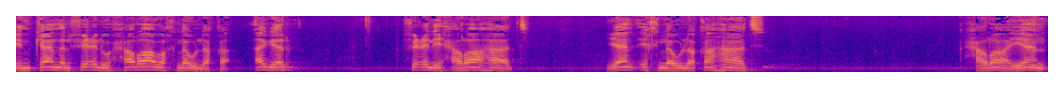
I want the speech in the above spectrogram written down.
إن كان الفعل حرى وخلولق أجر فعل حراهات يان إخلولقهات حرى يان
